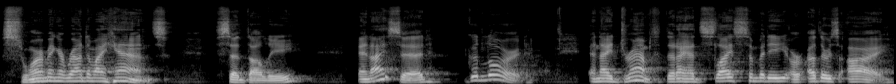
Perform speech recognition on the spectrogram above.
swarming around in my hands, said Dali. And I said, Good Lord. And I dreamt that I had sliced somebody or other's eye.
